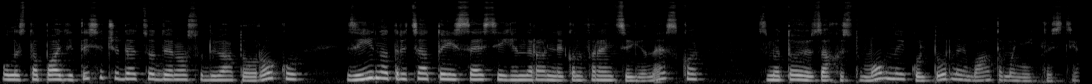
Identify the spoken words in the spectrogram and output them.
у листопаді 1999 року згідно 30-ї сесії Генеральної конференції ЮНЕСКО з метою захисту мовної, культурної багатоманітності.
